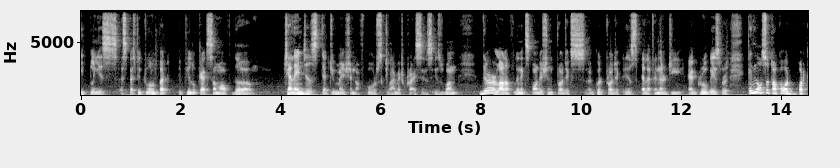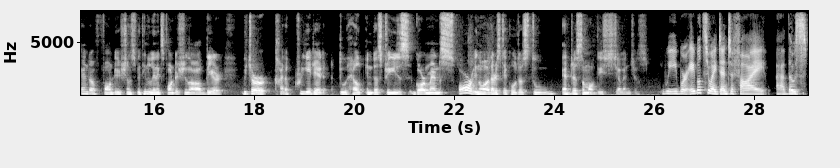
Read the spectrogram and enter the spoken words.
it plays a specific role. But if you look at some of the challenges that you mentioned, of course, climate crisis is one. There are a lot of Linux Foundation projects. A good project is LF Energy, AgStack. Can you also talk about what kind of foundations within Linux Foundation are there which are kind of created to help industries, governments, or you know other stakeholders to address some of these challenges? We were able to identify uh, those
